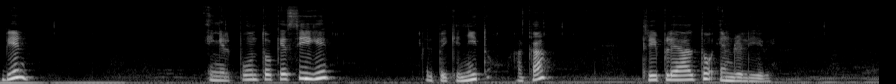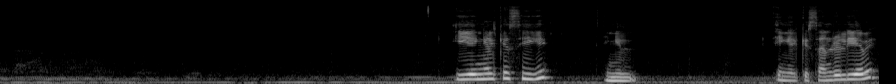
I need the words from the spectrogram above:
Bien. En el punto que sigue, el pequeñito, acá, triple alto en relieve. Y en el que sigue, en el, en el que está en relieve,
